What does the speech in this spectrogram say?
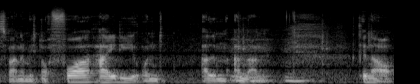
Das war nämlich noch vor Heidi und allem anderen. Genau.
